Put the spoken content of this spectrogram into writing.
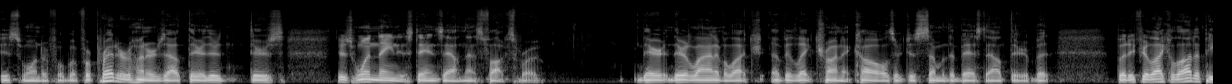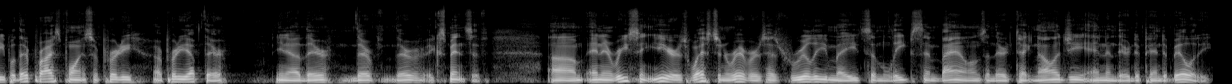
it's wonderful. But for predator hunters out there, there there's there's one name that stands out, and that's Fox Pro. Their their line of elect- of electronic calls are just some of the best out there. But but if you're like a lot of people, their price points are pretty are pretty up there. You know, they're they're they're expensive. Um, and in recent years, Western Rivers has really made some leaps and bounds in their technology and in their dependability.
